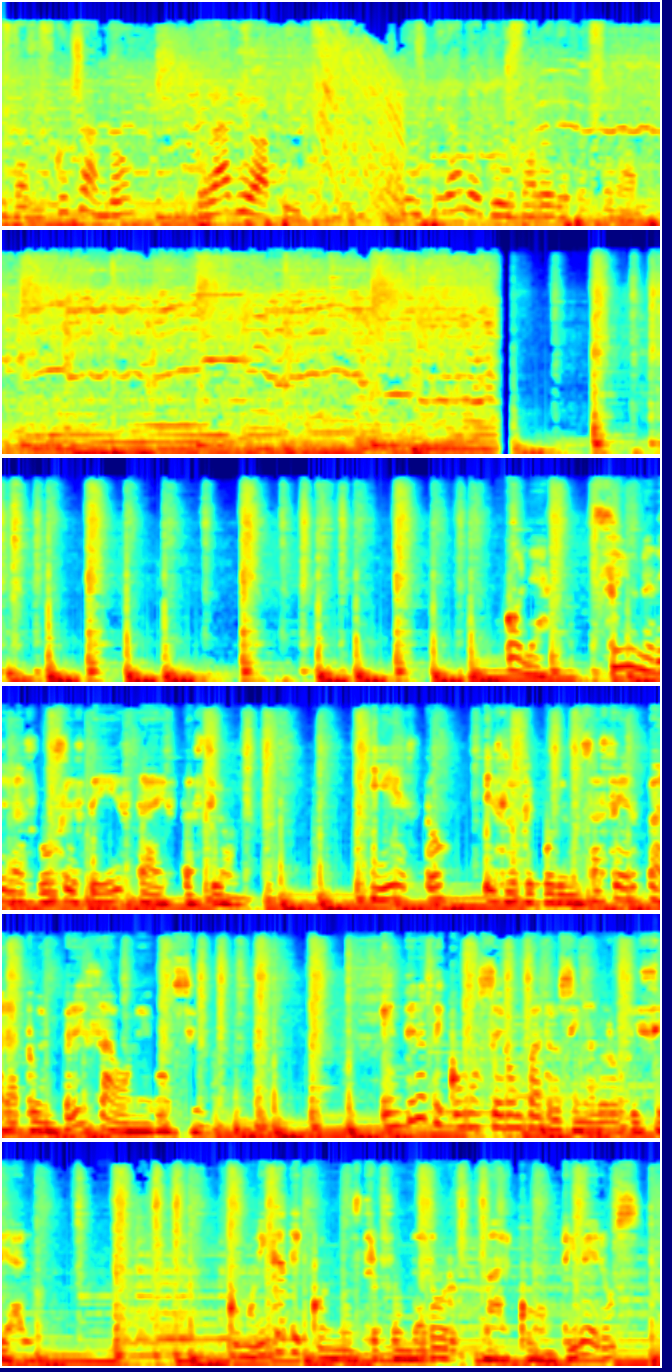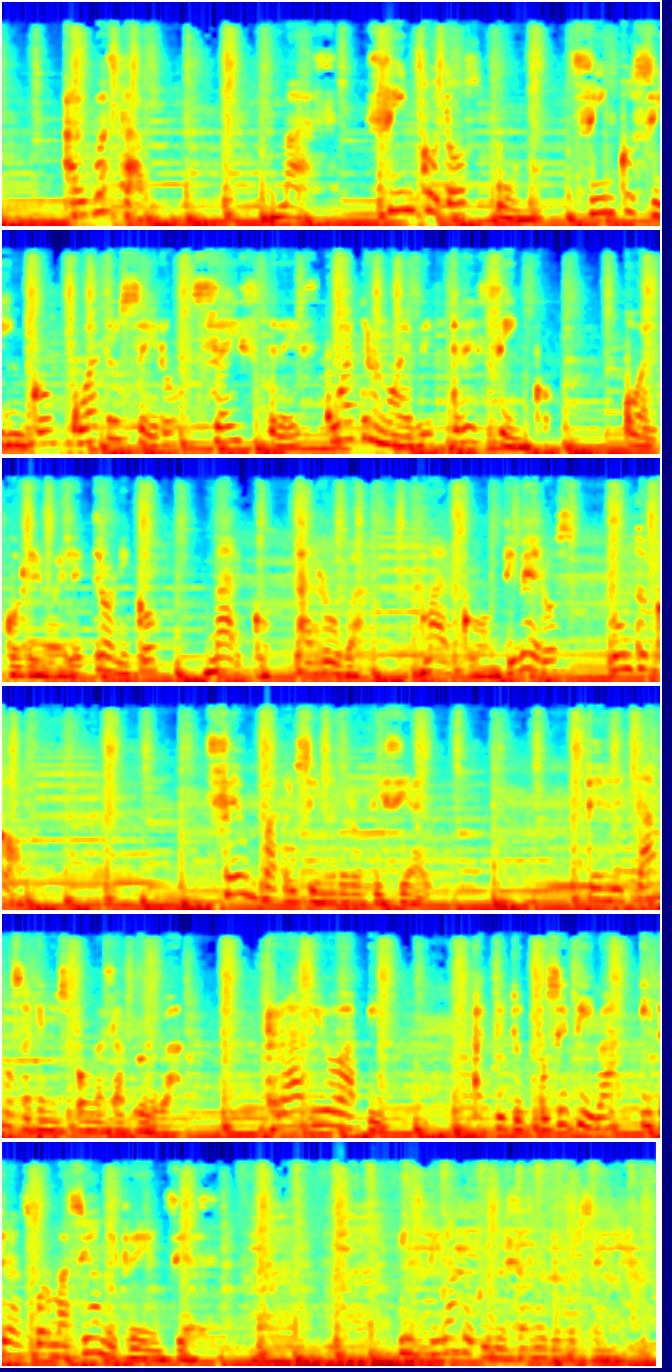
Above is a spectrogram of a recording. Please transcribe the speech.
Estás escuchando Radio API, inspirando tu desarrollo personal. Hola, soy una de las voces de esta estación. Y esto es lo que podemos hacer para tu empresa o negocio. Entérate cómo ser un patrocinador oficial. Comunícate con nuestro fundador Marco Ontiveros al WhatsApp más 521 5540 634935 o al correo electrónico marco arroba marcoontiveros.com. Sé un patrocinador oficial. Te retamos a que nos pongas a prueba. Radio API. Actitud positiva y transformación de creencias. Inspirando tu desarrollo personal.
